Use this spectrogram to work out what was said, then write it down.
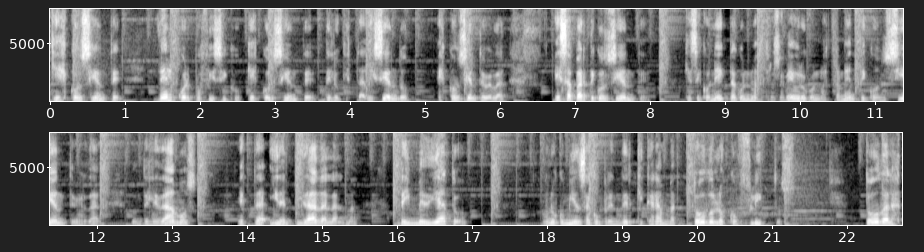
que es consciente del cuerpo físico, que es consciente de lo que está diciendo, es consciente, ¿verdad? Esa parte consciente que se conecta con nuestro cerebro, con nuestra mente consciente, ¿verdad? Donde le damos esta identidad al alma, de inmediato uno comienza a comprender que caramba, todos los conflictos, todas las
